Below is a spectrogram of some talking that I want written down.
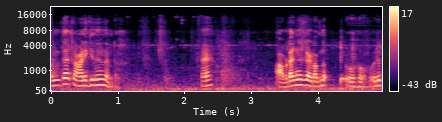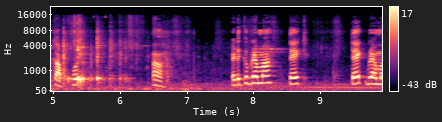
എന്താ കാണിക്കുന്നുണ്ടോ ഏ? അവിടെ അങ്ങ് കിടന്നു. ഓഹോ ഒരു കപ്പ്. ആ. എടുക്ക് Brahma take. Take Brahma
